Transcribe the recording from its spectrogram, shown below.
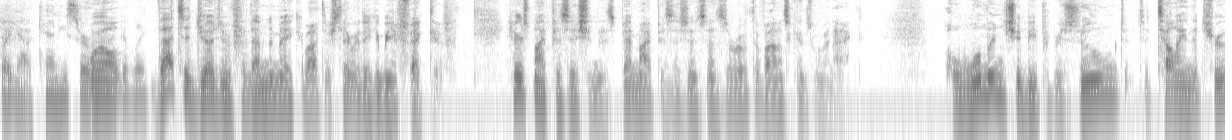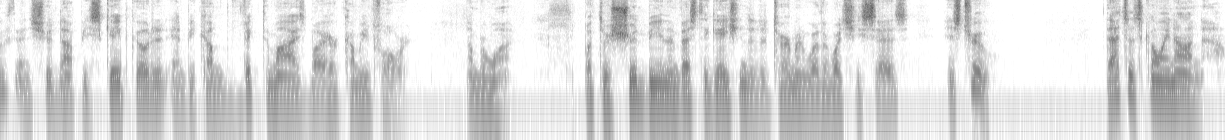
right now. Can he serve well, effectively? That's a judgment for them to make about their state where they can be effective. Here's my position. It's been my position since I wrote the Violence Against Women Act. A woman should be presumed to telling the truth and should not be scapegoated and become victimized by her coming forward. Number one. But there should be an investigation to determine whether what she says is true. That's what's going on now.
